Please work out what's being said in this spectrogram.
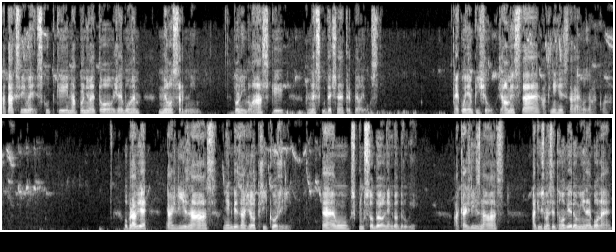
A tak svými skutky naplňuje to, že je Bohem milosrdným, plným lásky a neskutečné trpělivosti. Jak o něm píšou žalmisté a knihy Starého zákona. Opravdě každý z nás někdy zažil příkoří, kterému způsobil někdo druhý. A každý z nás, ať už jsme si toho vědomí nebo ne,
